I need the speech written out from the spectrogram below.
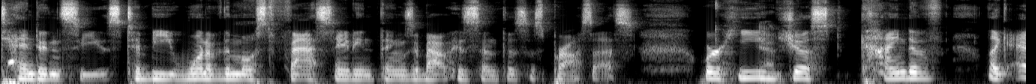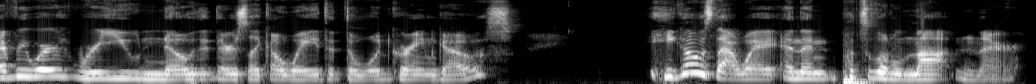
tendencies to be one of the most fascinating things about his synthesis process, where he Yeah. just kind of like everywhere where you know that there's like a way that the wood grain goes, he goes that way and then puts a little knot in there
